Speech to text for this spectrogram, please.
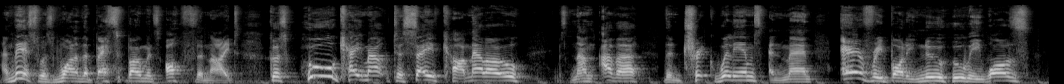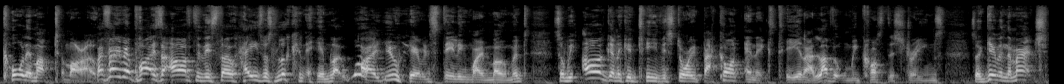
And this was one of the best moments off the night because who came out to save Carmelo? It was none other than Trick Williams, and man, everybody knew who he was. Call him up tomorrow. My favourite part is that after this, though, Hayes was looking at him like, why are you here and stealing my moment? So we are going to continue this story back on NXT, and I love it when we cross the streams. So given the match,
